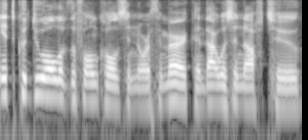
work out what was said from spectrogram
it could do all of the phone calls in North America, and that was enough to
